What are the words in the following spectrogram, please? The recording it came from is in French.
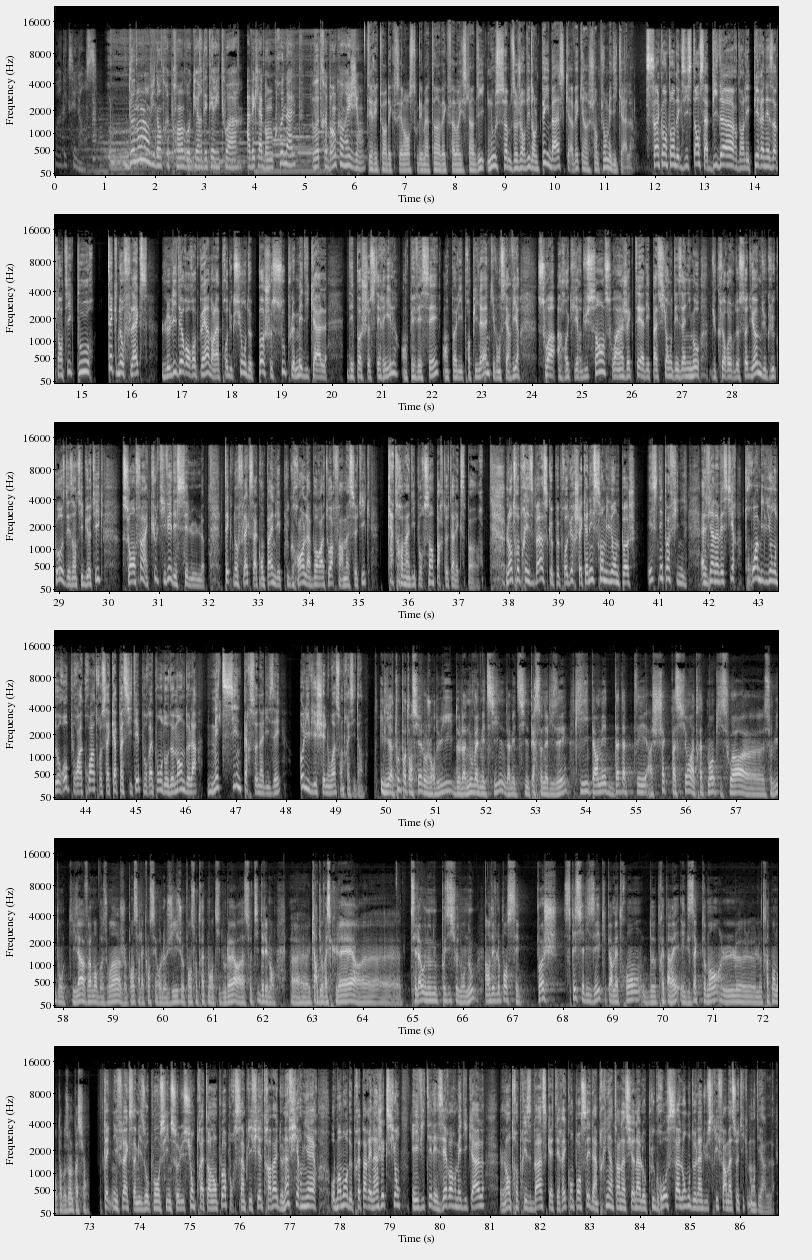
Territoire d'excellence. Donnons l'envie d'entreprendre au cœur des territoires avec la Banque Rhône-Alpes, votre banque en région. Territoire d'excellence tous les matins avec Fabrice Lundi. Nous sommes aujourd'hui dans le Pays Basque avec un champion médical. 50 ans d'existence à Bidart dans les Pyrénées-Atlantiques pour Technoflex, le leader européen dans la production de poches souples médicales. Des poches stériles, en PVC, en polypropylène, qui vont servir soit à recueillir du sang, soit à injecter à des patients ou des animaux du chlorure de sodium, du glucose, des antibiotiques, soit enfin à cultiver des cellules. Technoflex accompagne les plus grands laboratoires pharmaceutiques 90% partent à l'export. L'entreprise basque peut produire chaque année 100 millions de poches. Et ce n'est pas fini. Elle vient d'investir 3 millions d'euros pour accroître sa capacité pour répondre aux demandes de la médecine personnalisée. Olivier Chénois, son président. Il y a tout le potentiel aujourd'hui de la nouvelle médecine, la médecine personnalisée, qui permet d'adapter à chaque patient un traitement qui soit euh, celui dont il a vraiment besoin. Je pense à la cancérologie, je pense au traitement antidouleur, à ce type d'éléments. Euh, cardiovasculaire, euh, c'est là où nous nous positionnons, nous, en développant ces poches spécialisées qui permettront de préparer exactement le, le traitement dont a besoin le patient. Techniflex a mis au point aussi une solution prête à l'emploi pour simplifier le travail de l'infirmière au moment de préparer l'injection et éviter les erreurs médicales. L'entreprise basque a été récompensée d'un prix international au plus gros salon de l'industrie pharmaceutique mondiale.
